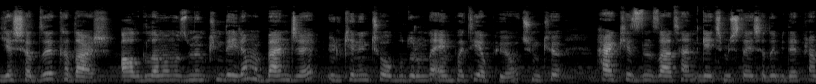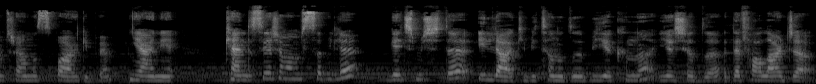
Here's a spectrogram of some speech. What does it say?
yaşadığı kadar algılamamız mümkün değil ama bence ülkenin çoğu bu durumda empati yapıyor. Çünkü herkesin zaten geçmişte yaşadığı bir deprem travması var gibi. Yani kendisi yaşamamışsa bile geçmişte illaki bir tanıdığı, bir yakını yaşadı. Defalarca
